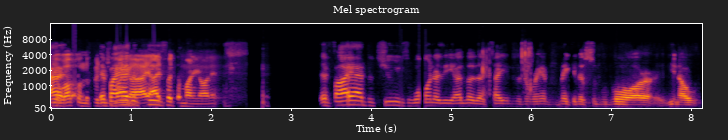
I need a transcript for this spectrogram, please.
you're I- welcome to put if I money had on. to I, I put the money on it. If I had to choose one or the other, the Titans and the Rams making the Super Bowl, or you know,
